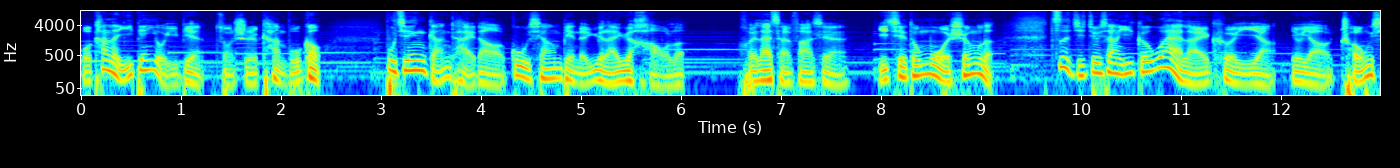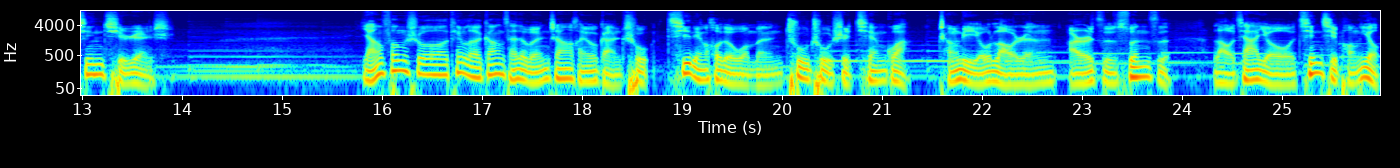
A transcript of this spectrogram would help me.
我看了一遍又一遍，总是看不够，不禁感慨到故乡变得越来越好了。回来才发现一切都陌生了，自己就像一个外来客一样，又要重新去认识。杨峰说：“听了刚才的文章很有感触。七零后的我们，处处是牵挂，城里有老人、儿子、孙子，老家有亲戚朋友。”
